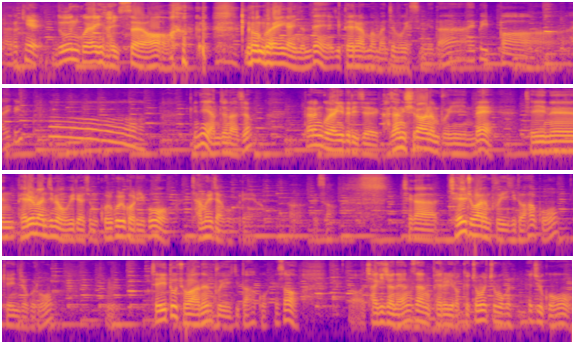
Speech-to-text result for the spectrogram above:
자, 이렇게 누운 고양이가 있어요 누운 고양이가 있는데 여기 배를 한번 만져보겠습니다. 아이고 이뻐. 아이고 이뻐. 굉장히 얌전하죠? 다른 고양이들이 이제 가장 싫어하는 부위인데 제이는 배를 만지면 오히려 좀 골골거리고 잠을 자고 그래요. 어, 그래서 제가 제일 좋아하는 부위이기도 하고 개인적으로. 음, 제이도 좋아하는 부위이기도 하고 해서 어, 자기 전에 항상 배를 이렇게 쪼물쪼물 해주고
